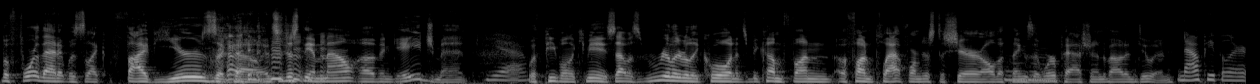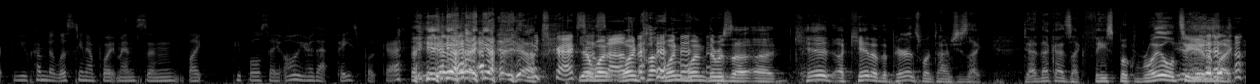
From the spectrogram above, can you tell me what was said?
before that it was like five years ago it's just the amount of engagement yeah. with people in the community so that was really really cool and it's become fun a fun platform just to share all the things mm-hmm. that we're passionate about and doing now people are you come to listing appointments and like people say, "Oh, you're that Facebook guy." yeah, yeah, yeah. Which cracks yeah, us one, up. one, cl- one, one, there was a, a, kid, a kid of the parents. One time, she's like, "Dad, that guy's like Facebook royalty," yeah. and I'm like,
